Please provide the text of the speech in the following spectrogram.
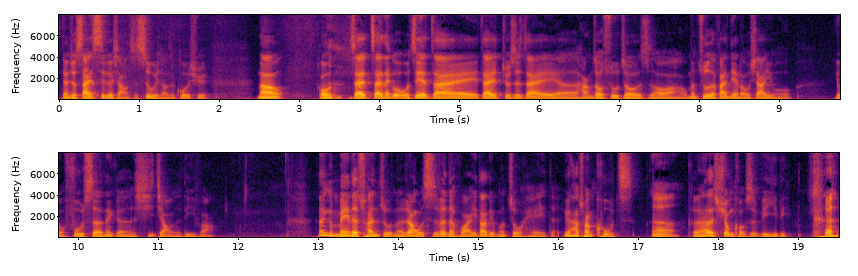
那就三四个小时，四五个小时过去。然后我在 在那个我之前在在就是在呃杭州苏州的时候啊，我们住的饭店楼下有有附设那个洗脚的地方。那个妹的穿着呢，让我十分的怀疑到底有没有做黑的，因为她穿裤子，嗯，可是她的胸口是 V 领。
